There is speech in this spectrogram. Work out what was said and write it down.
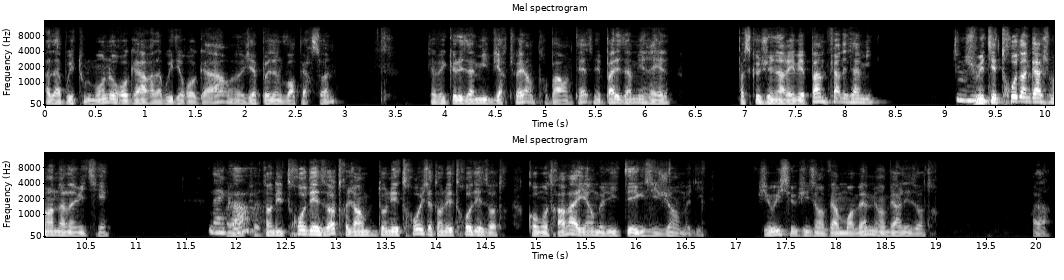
à l'abri de tout le monde, au regard, à l'abri des regards. j'ai besoin de voir personne. J'avais que les amis virtuels, entre parenthèses, mais pas les amis réels. Parce que je n'arrivais pas à me faire des amis. Je mhm. mettais trop d'engagement dans l'amitié. D'accord. J'attendais trop des autres, j'en donnais trop et j'attendais trop des autres. Comme au travail, hein, on me dit, t'es exigeant, on me dit. J'ai dit, oui, c'est exigeant envers moi-même et envers les autres. Voilà.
